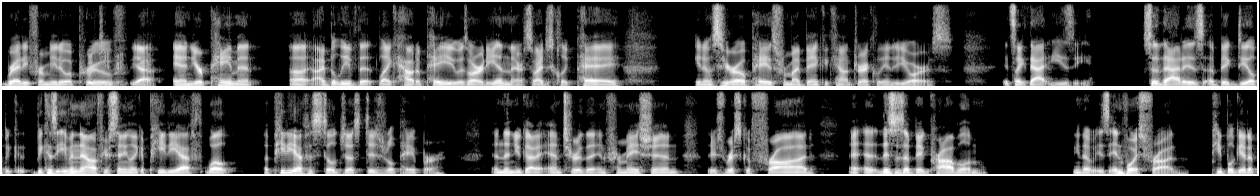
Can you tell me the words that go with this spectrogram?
ready for me to approve. Yeah, and your payment. Uh, I believe that like how to pay you is already in there, so I just click pay. You know, Xero pays from my bank account directly into yours. It's like that easy. So that is a big deal because, because even now, if you're sending like a PDF, well, a PDF is still just digital paper. And then you got to enter the information. There's risk of fraud. And this is a big problem, you know, is invoice fraud. People get a,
